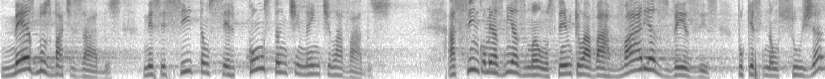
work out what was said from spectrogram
mesmo os batizados necessitam ser constantemente lavados. Assim como as minhas mãos tenho que lavar várias vezes, porque senão suja,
